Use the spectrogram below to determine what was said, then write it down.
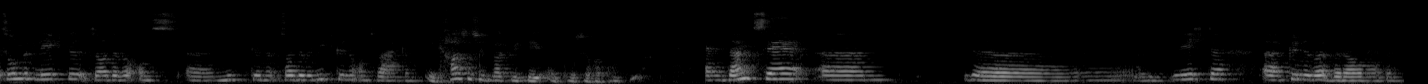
zonder leegte zouden we, ons, eh, niet kunnen, zouden we niet kunnen ontwaken. Et grâce à cette vacuité, on peut se repentir. En dankzij ehm, de leegte eh, kunnen we berouw hebben.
